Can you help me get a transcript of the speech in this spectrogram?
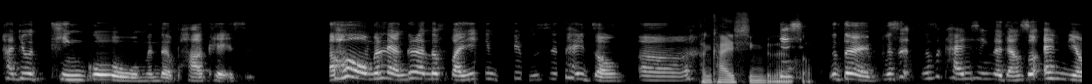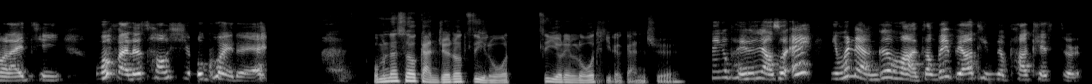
他就听过我们的 podcast，然后我们两个人的反应并不是那种呃很开心的那种，对，不是不是开心的，讲说哎你有来听，我们反而超羞愧的哎。我们那时候感觉都自己裸，自己有点裸体的感觉。那个朋友就讲说，哎，你们两个嘛，长辈不要听的 podcaster，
